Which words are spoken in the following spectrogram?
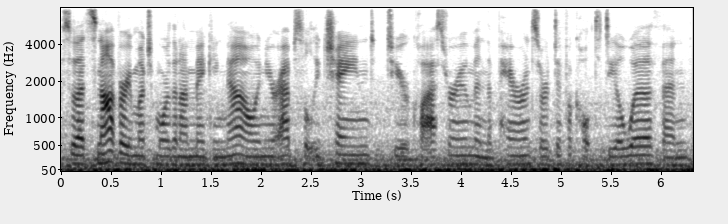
so that's not very much more than I'm making now and you're absolutely chained to your classroom and the parents are difficult to deal with and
